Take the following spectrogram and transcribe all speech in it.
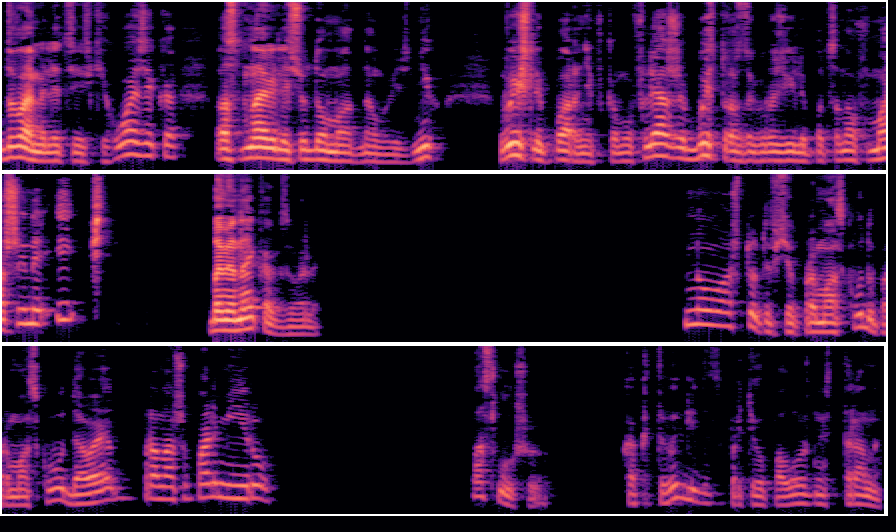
Два милицейских УАЗика остановились у дома одного из них, вышли парни в камуфляже, быстро загрузили пацанов в машины и... Поминай, как звали. Ну, а что ты все про Москву да про Москву? Давай про нашу Пальмиру. Послушаю, как это выглядит с противоположной стороны.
